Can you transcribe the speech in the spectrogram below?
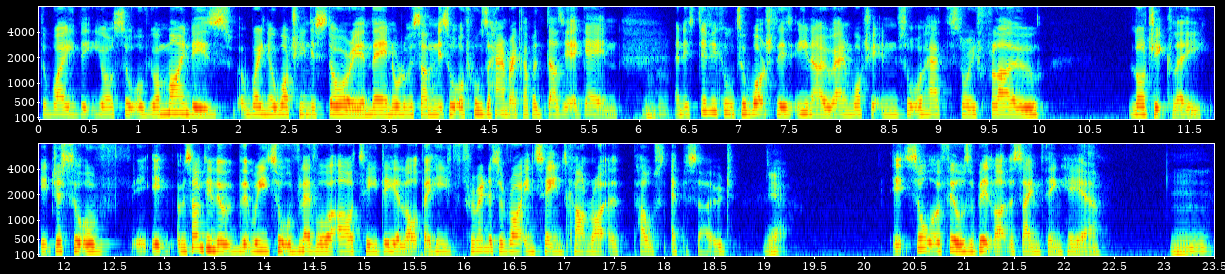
the way that your sort of your mind is when you're watching this story, and then all of a sudden it sort of pulls the handbrake up and does it again, mm-hmm. and it's difficult to watch this, you know, and watch it and sort of have the story flow logically. It just sort of it, it, something that, that we sort of level at RTD a lot. That he's tremendous at writing scenes, can't write a pulse episode. Yeah. It sort of feels a bit like the same thing here. Mm.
